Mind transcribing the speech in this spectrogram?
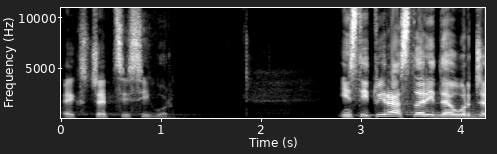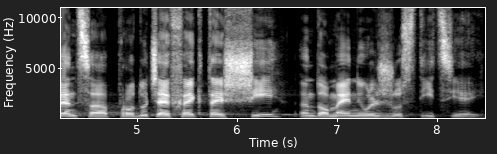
excepții, sigur. Instituirea stării de urgență produce efecte și în domeniul justiției.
